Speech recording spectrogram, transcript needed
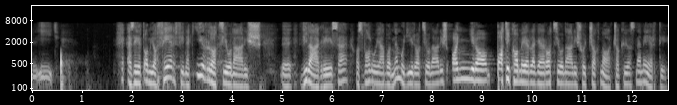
így. Ezért ami a férfinek irracionális világ része, az valójában nem úgy irracionális, annyira patika mérlegen racionális, hogy csak na, csak ő azt nem érti.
